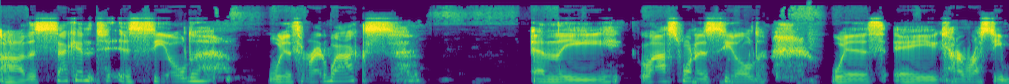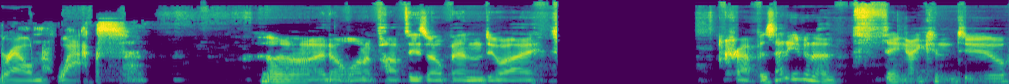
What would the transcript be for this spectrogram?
Uh, the second is sealed with red wax, and the last one is sealed with a kind of rusty brown wax. Oh, I don't want to pop these open, do I? Crap, is that even a thing I can do?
